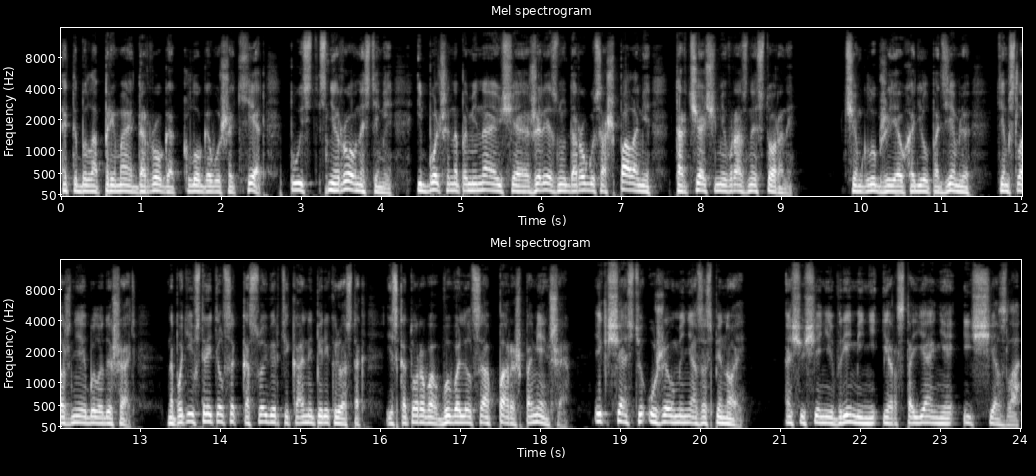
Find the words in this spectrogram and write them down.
это была прямая дорога к логову Шакхет, пусть с неровностями и больше напоминающая железную дорогу со шпалами, торчащими в разные стороны. Чем глубже я уходил под землю, тем сложнее было дышать. На пути встретился косой вертикальный перекресток, из которого вывалился опарыш поменьше. И, к счастью, уже у меня за спиной. Ощущение времени и расстояния исчезло.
